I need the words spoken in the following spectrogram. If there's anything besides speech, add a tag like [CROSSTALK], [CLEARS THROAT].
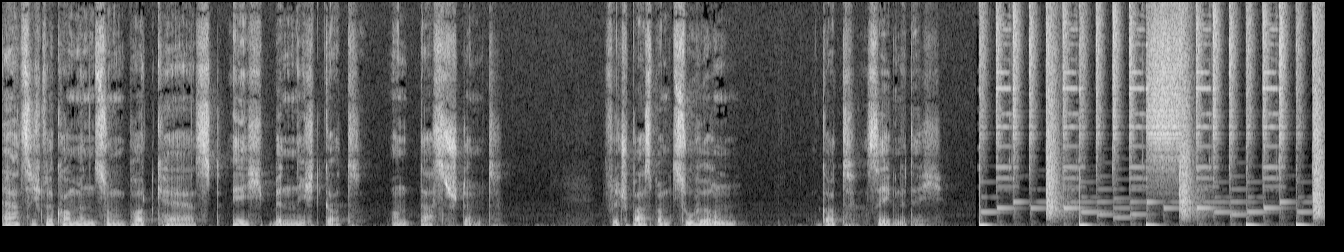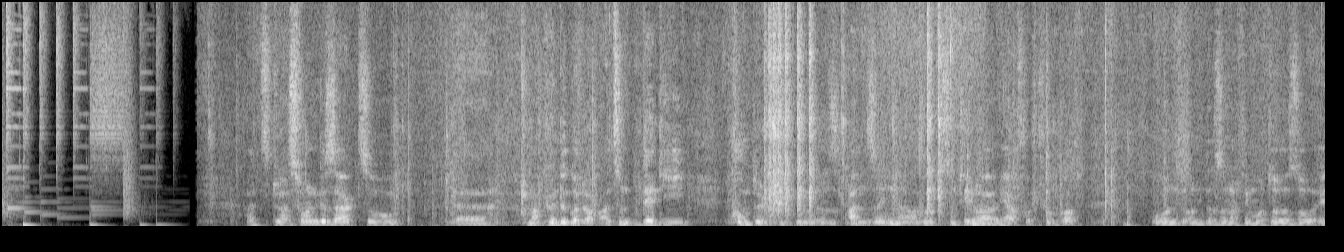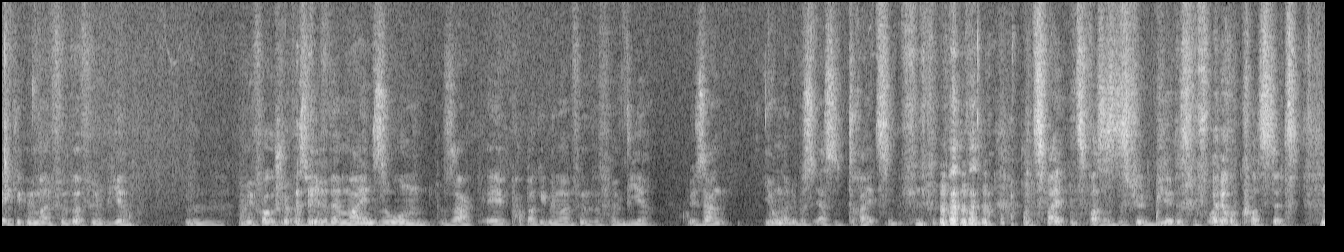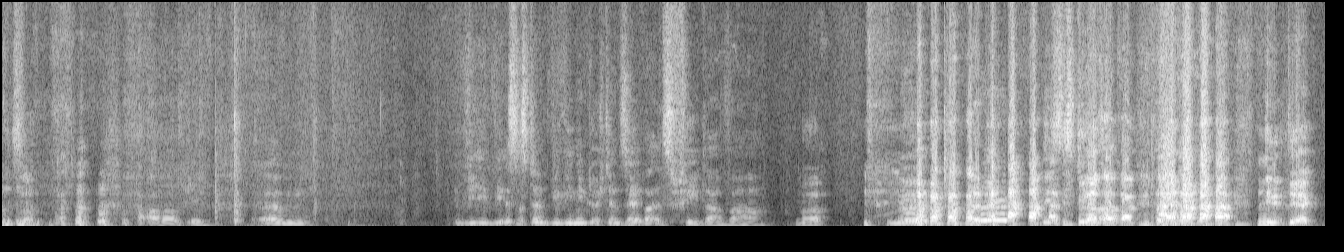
Herzlich willkommen zum Podcast Ich bin nicht Gott und das stimmt. Viel Spaß beim Zuhören. Gott segne dich. Also du hast vorhin gesagt, so äh, man könnte Gott auch als so ein Daddy-Kumpel-Typen ansehen, ne? also zum Thema Mhm. Ehrfurcht vor Gott und, und so nach dem Motto, so, ey, gib mir mal einen Fünfer für ein Bier. Mhm. Ich habe mir vorgestellt, was wäre, wenn mein Sohn sagt, ey, Papa, gib mir mal einen Fünfer für ein Bier. Wir sagen, Junge, du bist erstens 13 [LAUGHS] und zweitens, was ist das für ein Bier, das 5 Euro kostet? So. [LAUGHS] Aber okay. Ähm, wie, wie ist es denn, wie, wie nehmt ihr euch denn selber als Väter wahr? Möp. Nö. [LAUGHS] Nächstes Du darfst anfangen. Nö, Dirk.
